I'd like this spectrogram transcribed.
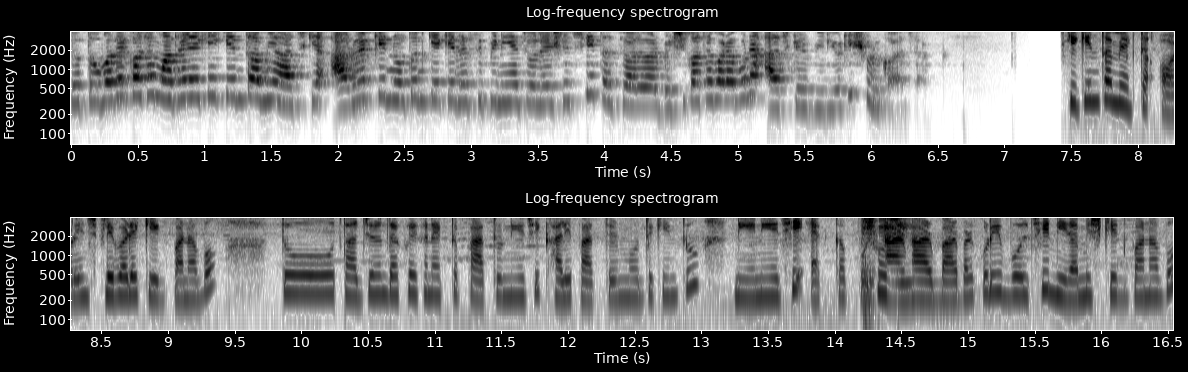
তো তোমাদের কথা মাথায় রেখে কিন্তু আমি আজকে আরও একটি নতুন কেকের রেসিপি নিয়ে চলে এসেছি। তো চলো আর বেশি কথা বাড়াবো না, আজকের ভিডিওটি শুরু করা যাক। আজকে কিন্তু আমি একটা অরেঞ্জ ফ্লেভারের কেক বানাবো। তো তার জন্য দেখো এখানে একটা পাত্র নিয়েছি খালি পাত্রের মধ্যে কিন্তু নিয়ে নিয়েছি এক কাপ সুজি। আর বারবার করেই বলছি নিরামিষ কেক বানাবো।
